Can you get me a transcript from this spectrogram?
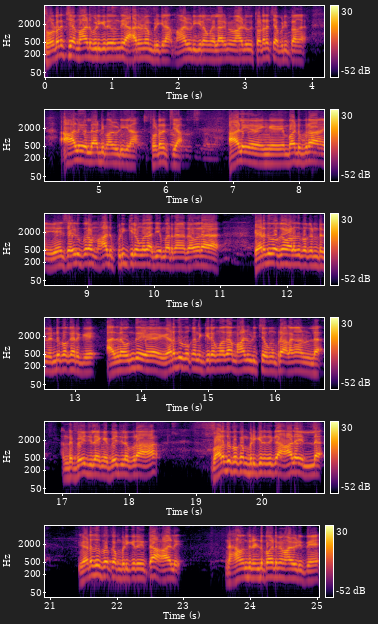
தொடர்ச்சியாக மாடு பிடிக்கிறது வந்து யார் வேணாலும் பிடிக்கலாம். மாடு பிடிக்கிறவங்க எல்லாருமே மாடு தொடர்ச்சியாக பிடிப்பாங்க. ஆளு எல்லாட்டி மாடு பிடிக்கலாம். தொடர்ச்சியாக ஆளுகள் எங்கள் என் பாட்டு பூரா என் சைடு பூரா மாடு பிடிக்கிறவங்க தான் அதிகமாக இருந்தாங்க. தவிர இடது பக்கம் வலது பக்கம்ன்றது ரெண்டு பக்கம் இருக்குது அதில் வந்து இடது பக்கம் நிற்கிறவங்க தான் மாடு பிடிச்சவங்க பூரா அழகானும் இல்லை. அந்த பேஜில் எங்கள் பேஜில் பூரா வலது பக்கம் பிடிக்கிறதுக்கு ஆளே இல்லை. இடது பக்கம் பிடிக்கிறதுக்கு தான் ஆள். நான் வந்து ரெண்டு பக்கத்துமே மாடு பிடிப்பேன்.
